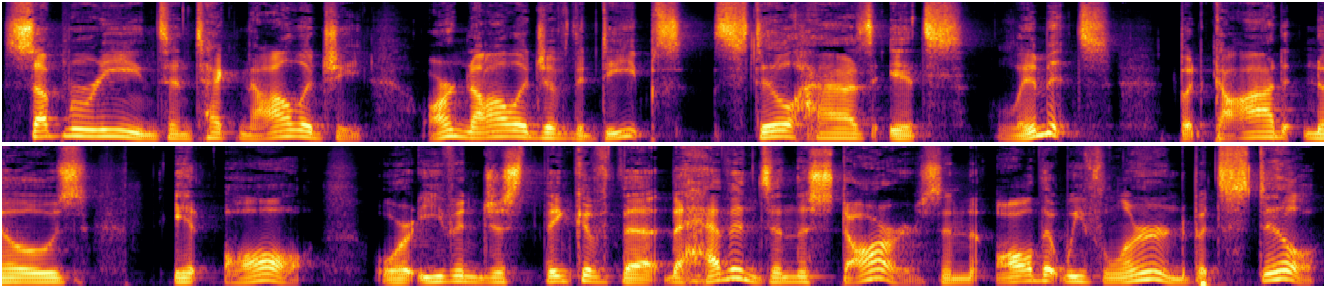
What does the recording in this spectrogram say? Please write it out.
submarines and technology, our knowledge of the deeps still has its limits. But God knows it all, or even just think of the the heavens and the stars and all that we've learned. But still,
